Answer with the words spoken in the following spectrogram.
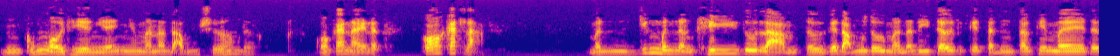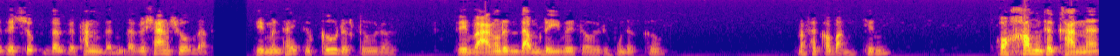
Ừ, cũng ngồi thiền vậy nhưng mà nó động sửa không được. Còn cái này là có cách làm. Mình chứng minh rằng khi tôi làm từ cái động của tôi mà nó đi tới cái tịnh tới cái mê tới cái xúc tới cái thanh tịnh tới cái sáng suốt đó thì mình thấy tôi cứu được tôi rồi. Thì vạn linh đồng đi với tôi cũng được cứu nó phải có bằng chứng. Còn không thực hành á,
